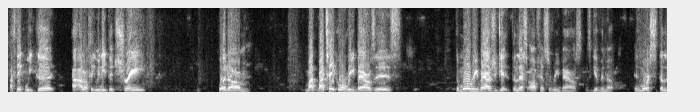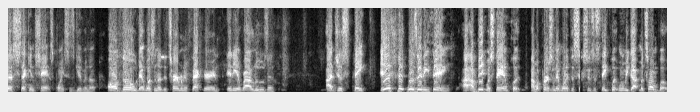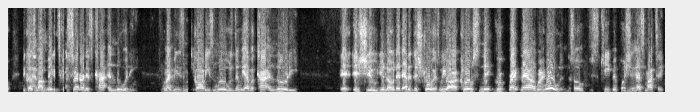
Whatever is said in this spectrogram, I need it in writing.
I think we good. I, I don't think we need to trade. But um, my my take on rebounds is the more rebounds you get, the less offensive rebounds is given up, and more the less second chance points is given up. Although that wasn't a determining factor in any of our losing, I just think if it was anything, I, am big with staying put. I'm a person Mm-hmm. that wanted the Sixers to stay put when we got Mutombo because Absolutely. my biggest concern is continuity. Like we just make all these moves, then we have a continuity issue. You know that that'll destroy us. We are a close knit group right now, and we're Right. rolling. So just keep it pushing. Yeah. That's my take.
